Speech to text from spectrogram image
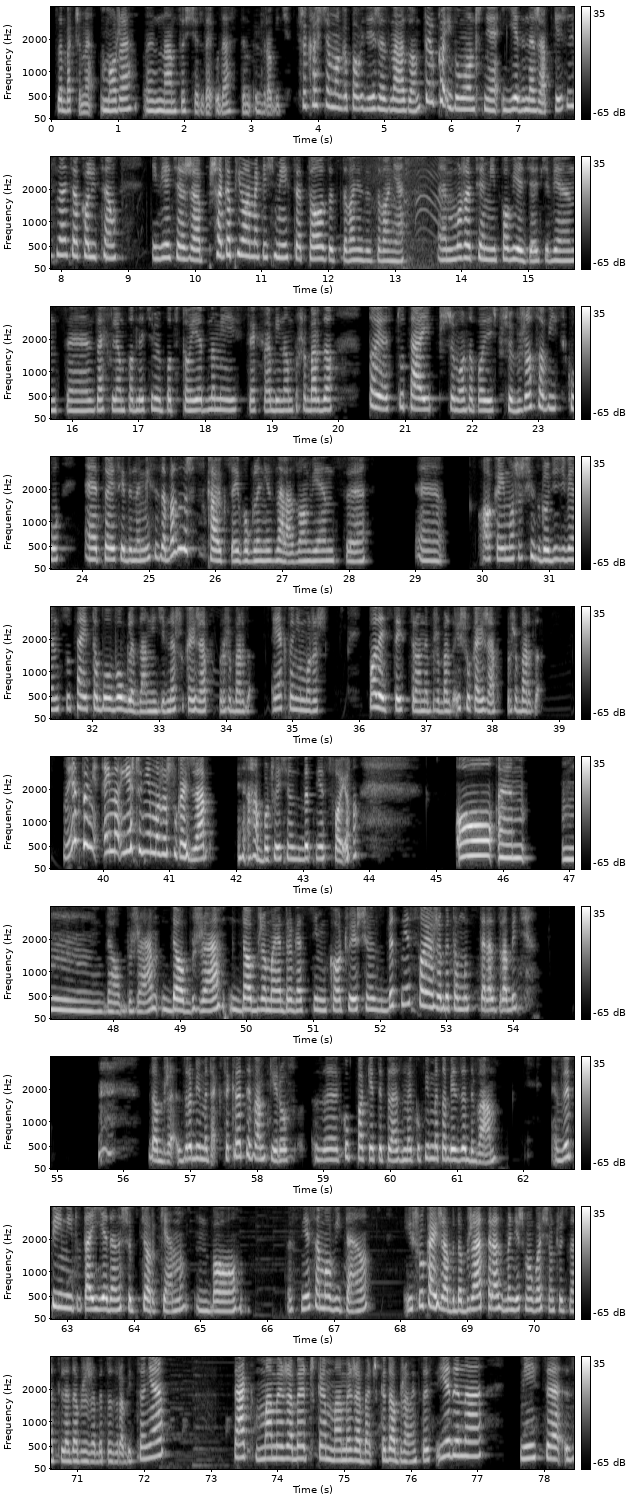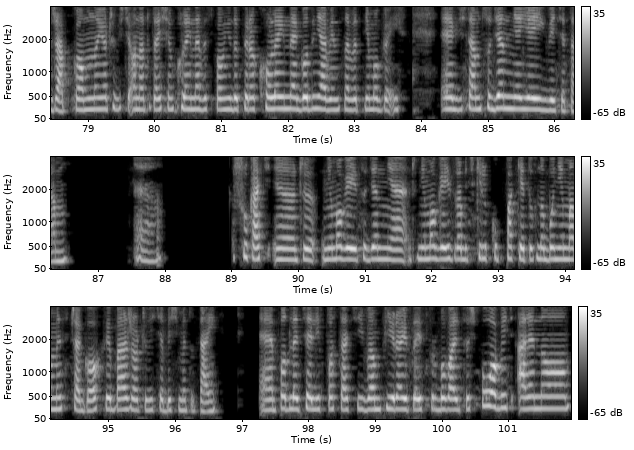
zobaczymy. Może y, nam coś się tutaj uda z tym zrobić. Z przykrością mogę powiedzieć, że znalazłam tylko i wyłącznie jedne żabki. Jeśli znacie okolicę i wiecie, że przegapiłam jakieś miejsce, to zdecydowanie, zdecydowanie e, możecie mi powiedzieć, więc e, za chwilę podlecimy pod to jedno miejsce hrabiną. Proszę bardzo, to jest tutaj przy, można powiedzieć, przy wrzosowisku. E, To jest jedyne miejsce. Za bardzo też skałek tutaj w ogóle nie znalazłam, więc okej, możesz się zgodzić, więc tutaj to było w ogóle dla mnie dziwne. Szukaj żab, proszę bardzo. Jak to nie możesz? Podejdź z tej strony, proszę bardzo, i szukaj żab, proszę bardzo. No jak to nie? Ej, no jeszcze nie możesz szukać żab? Aha, bo czuję się zbyt nieswojo. O, em, mm, dobrze, dobrze, dobrze, moja droga Simko. Czujesz się zbyt nieswojo, żeby to móc teraz zrobić? Dobrze, zrobimy tak. Sekrety wampirów, kup pakiety plazmy, kupimy tobie ze dwa. Wypij mi tutaj jeden szybciorkiem, bo to jest niesamowite. I szukaj żab, dobrze? Teraz będziesz mogła się czuć na tyle dobrze, żeby to zrobić, co nie? Tak, mamy żabeczkę, mamy żabeczkę. Dobrze, więc to jest jedyne miejsce z żabką. No i oczywiście ona tutaj się kolejna wyspełni dopiero kolejnego dnia, więc nawet nie mogę ich e, gdzieś tam codziennie jej, wiecie, tam e, szukać, e, czy nie mogę jej codziennie, czy nie mogę jej zrobić kilku pakietów, no bo nie mamy z czego, chyba że oczywiście byśmy tutaj podlecieli w postaci wampira i tutaj spróbowali coś połowić, ale no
